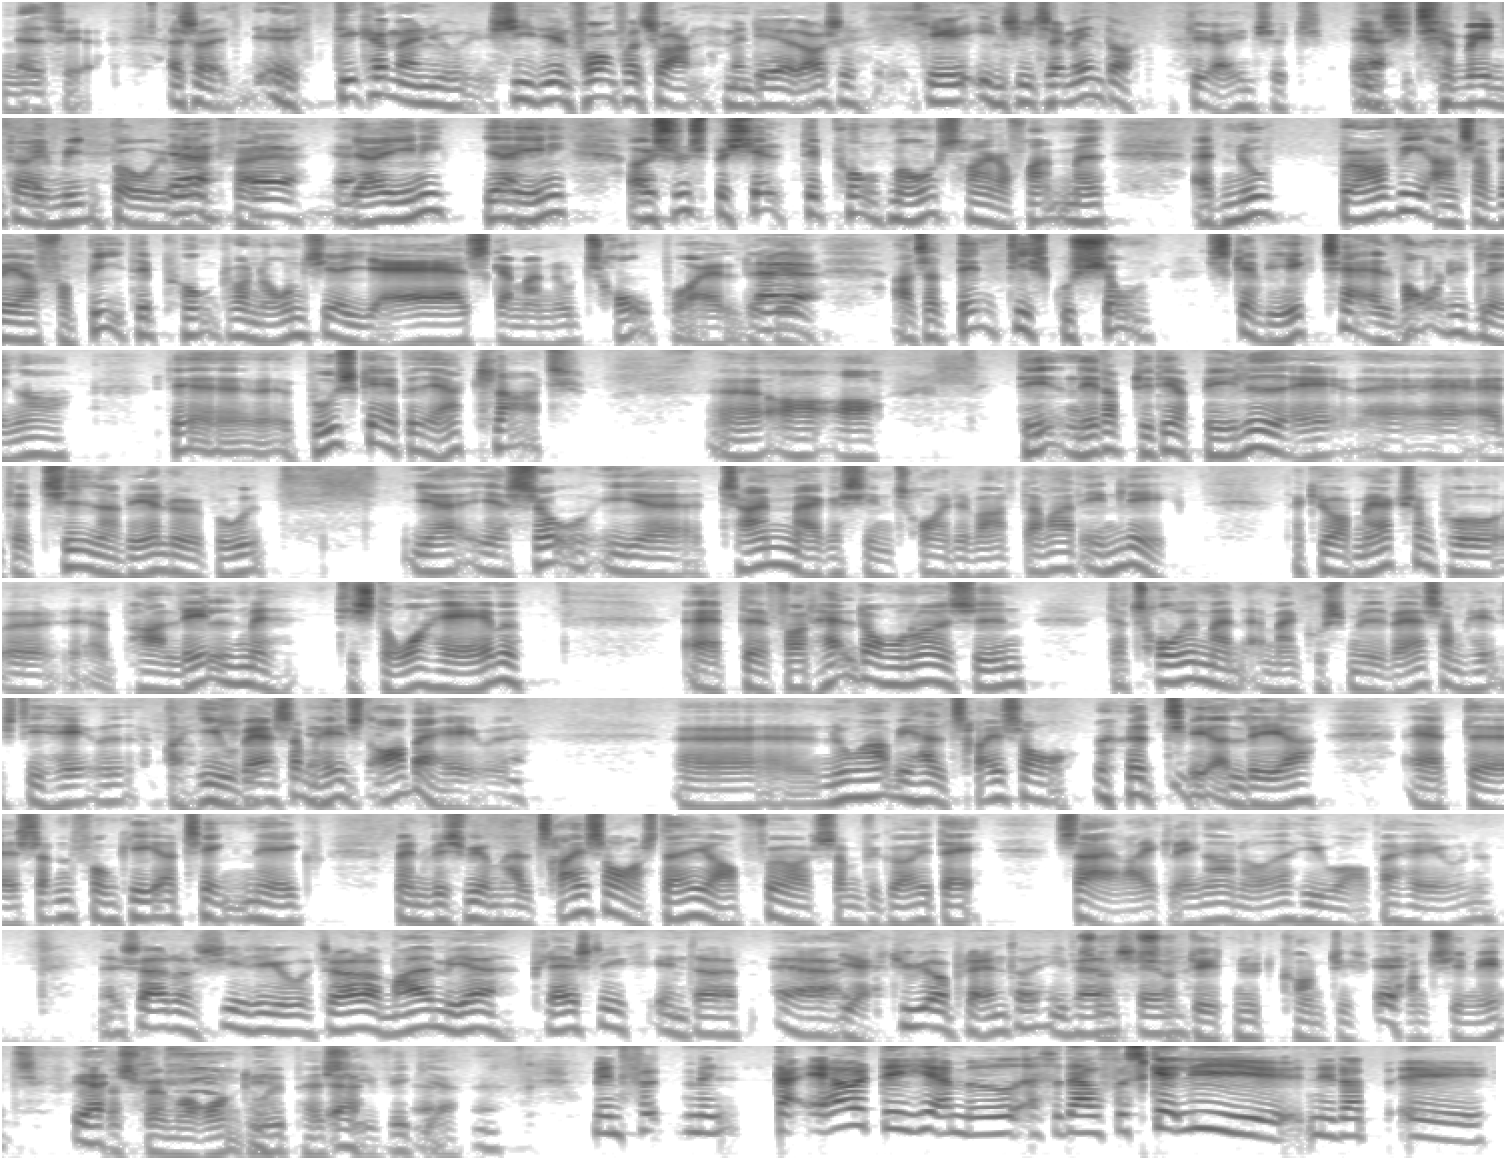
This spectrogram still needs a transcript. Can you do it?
mm. adfærd. Altså, øh, det kan man jo sige, det er en form for tvang, men det er også det er incitamenter. Det er incitamenter ja. i min bog i ja, hvert fald. Ja, ja. Jeg er enig, jeg er ja. enig. Og jeg synes specielt det punkt, Mogens trækker frem med, at nu bør vi altså være forbi det punkt, hvor nogen siger, ja, skal man nu tro på alt det ja, der? Ja. Altså, den diskussion skal vi ikke tage alvorligt længere. Det, budskabet er klart, øh, og, og det, netop det der billede af, at, at tiden er ved at løbe ud. Jeg, jeg så i uh, Time Magazine, tror jeg det var, der var et indlæg, der gjorde opmærksom på uh, parallellen med de store have. At uh, for et halvt århundrede siden, der troede man, at man kunne smide hvad som helst i havet og hive hvad som helst op af havet. Uh, nu har vi 50 år til at lære, at uh, sådan fungerer tingene ikke. Men hvis vi om 50 år stadig opfører os, som vi gør i dag, så er der ikke længere noget at hive op af havene. Ja, så er der, siger de jo, der er der meget mere plastik, end der er ja. dyr og planter i verdenshaven. Så, så det er et nyt konti- ja. kontinent, ja. der svømmer rundt ude i Pacifik, ja. ja. ja. Men, for, men der er jo det her med, altså der er jo forskellige netop, øh,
